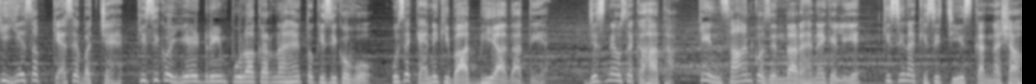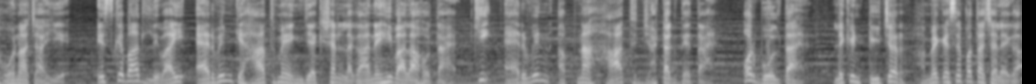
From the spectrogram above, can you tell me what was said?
कि ये सब कैसे बच्चे हैं। किसी को ये ड्रीम पूरा करना है तो किसी को वो। उसे कहने की बात भी याद आती है। जिसने उसे कहा था कि इंसान को ज़िंदा रहने के लिए किसी न किसी चीज़ का नशा होना चाहिए। इसके बाद लिवाई एरविन के हाथ में इंजेक्शन लगाने ही वाला होता है कि एरविन अपना हाथ झटक देता है और बोलता है, लेकिन टीचर, हमें कैसे पता चलेगा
